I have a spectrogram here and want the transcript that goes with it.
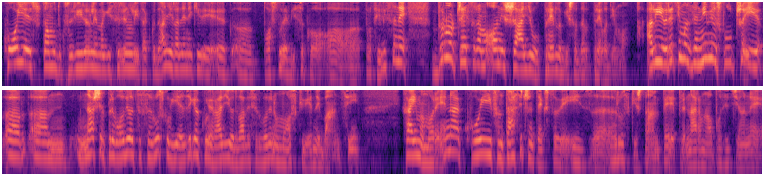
koje su tamo doktorirali, magistrirali i tako dalje, rade neke e, poslove visoko profilisane, vrlo često nam oni šalju predloge šta da prevodimo. Ali je recimo zanimljiv slučaj našeg prevodilaca sa ruskog jezika koji je radio 20 godina u Moskvi u jednoj banci, Haima Morena, koji fantastične tekstove iz uh, ruske štampe, pred naravno opozicione,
